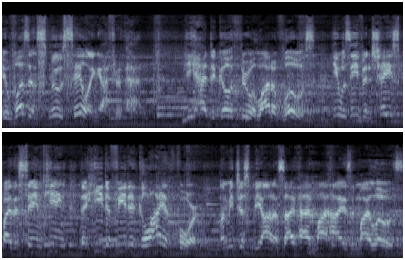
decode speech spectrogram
it wasn't smooth sailing after that. He had to go through a lot of lows. He was even chased by the same king that he defeated Goliath for. Let me just be honest, I've had my highs and my lows.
